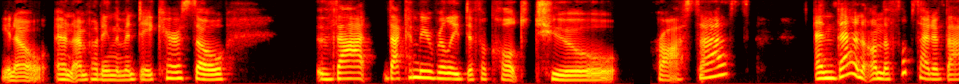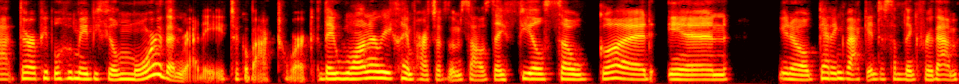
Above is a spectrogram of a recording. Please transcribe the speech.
you know, and I'm putting them in daycare. So that that can be really difficult to process and then on the flip side of that, there are people who maybe feel more than ready to go back to work. They want to reclaim parts of themselves. They feel so good in, you know, getting back into something for them.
